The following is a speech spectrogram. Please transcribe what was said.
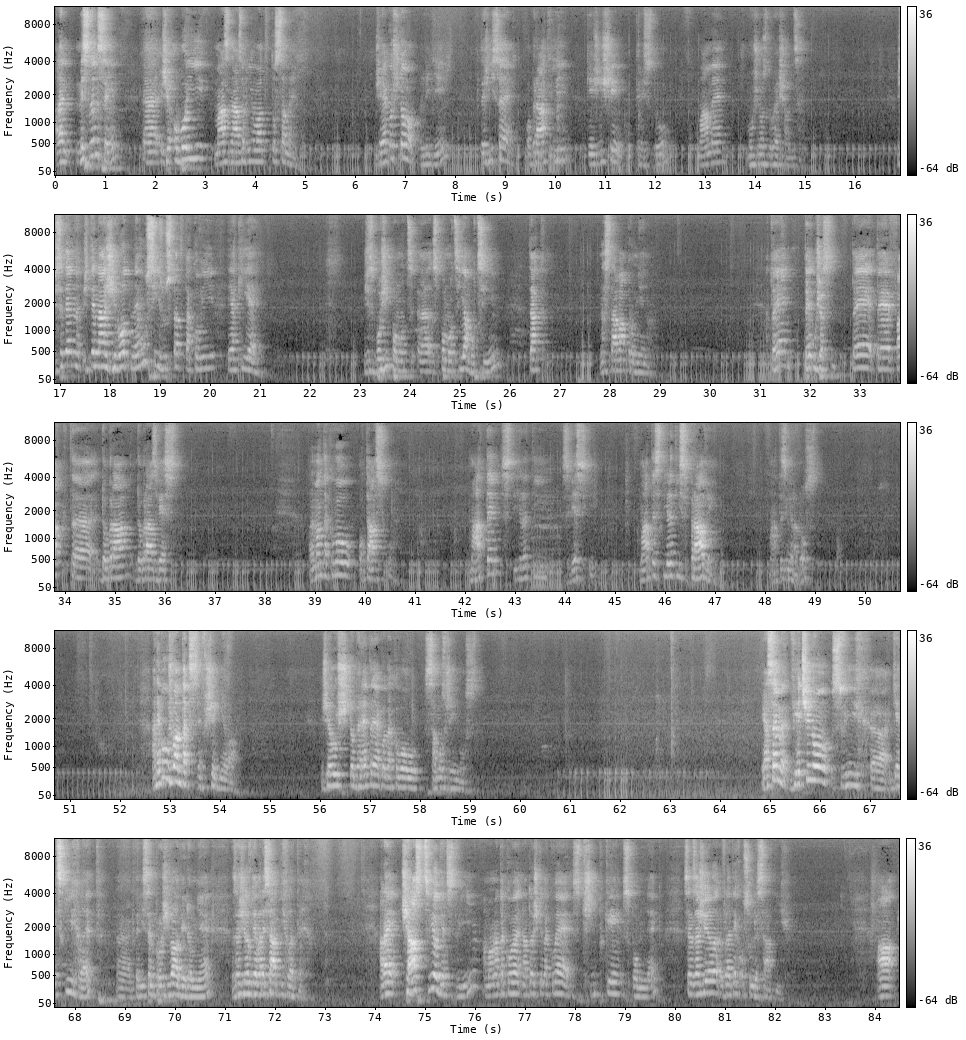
Ale myslím si, eh, že obojí má znázorňovat to samé. Že jakožto lidi, kteří se obrátí k Ježíši Kristu, máme možnost druhé šance. Že, se ten, že ten náš život nemusí zůstat takový, jaký je. Že s boží pomoc, eh, s pomocí a mocí, tak nastává proměna. A to je, to je úžasné. To je, to je fakt eh, dobrá, dobrá zvěst. Ale mám takovou otázku. Máte z téhletý zvěsti, máte z téhletý zprávy, máte z ní radost? A nebo už vám tak se všedněla, že už to berete jako takovou samozřejmost? Já jsem většinu svých uh, dětských let, uh, který jsem prožíval vědomě, zažil v 90. letech. Ale část svého dětství, a mám na, takové, na to ještě takové střípky vzpomínek, jsem zažil v letech 80. A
